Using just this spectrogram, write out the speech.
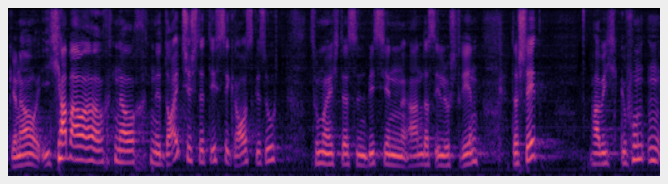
Genau. Ich habe aber auch noch eine deutsche Statistik rausgesucht, zum euch das ein bisschen anders illustrieren. Da steht, habe ich gefunden,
